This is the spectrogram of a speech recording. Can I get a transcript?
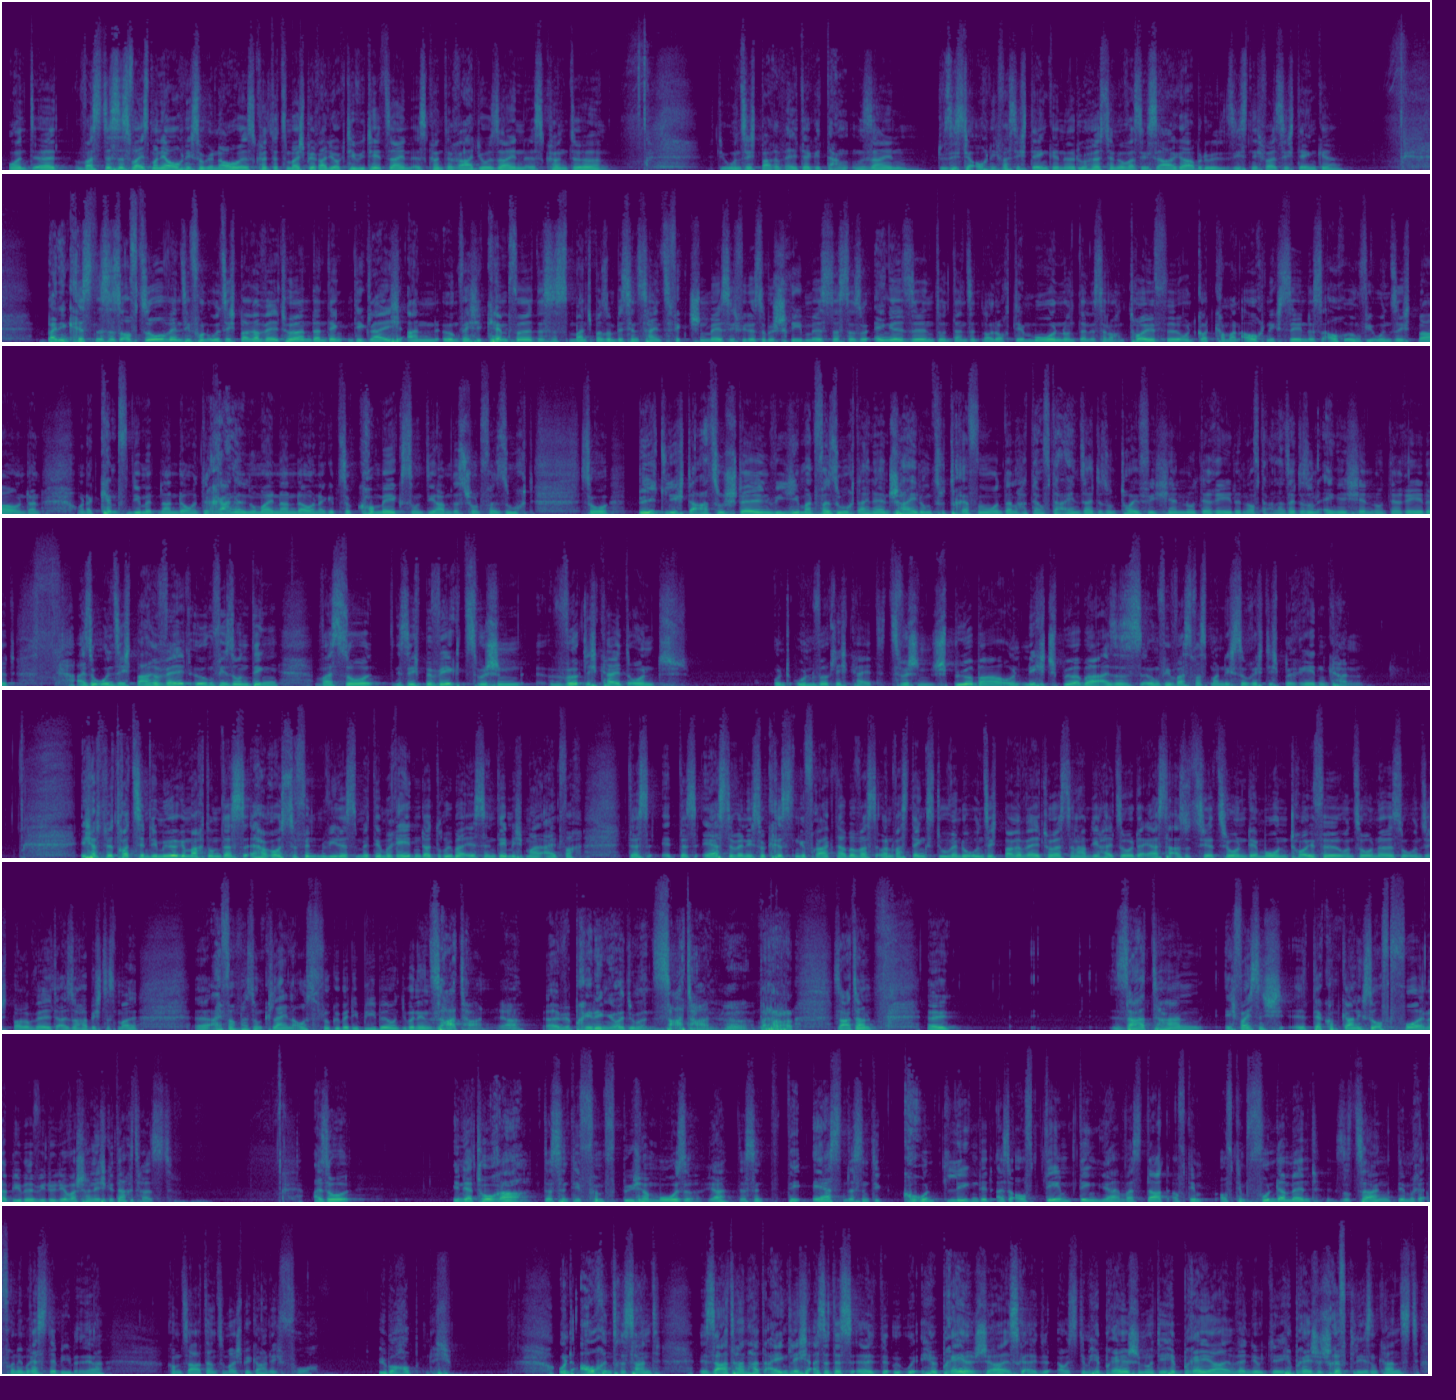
Und äh, was das ist, weiß man ja auch nicht so genau. Es könnte zum Beispiel Radioaktivität sein, es könnte Radio sein, es könnte die unsichtbare Welt der Gedanken sein. Du siehst ja auch nicht, was ich denke. Ne? Du hörst ja nur, was ich sage, aber du siehst nicht, was ich denke. Bei den Christen ist es oft so, wenn sie von unsichtbarer Welt hören, dann denken die gleich an irgendwelche Kämpfe. Das ist manchmal so ein bisschen Science-Fiction-mäßig, wie das so beschrieben ist, dass da so Engel sind und dann sind noch Dämonen und dann ist da noch ein Teufel und Gott kann man auch nicht sehen, das ist auch irgendwie unsichtbar und dann, und dann kämpfen die miteinander und rangeln umeinander und da gibt es so Comics und die haben das schon versucht, so bildlich darzustellen, wie jemand versucht, eine Entscheidung zu treffen und dann hat er auf der einen Seite so ein Teufelchen und der redet und auf der anderen Seite so ein Engelchen und der redet. Also unsichtbare Welt, irgendwie so ein Ding, was so sich bewegt zwischen Wirklichkeit und, und Unwirklichkeit, zwischen spürbar und nicht spürbar. Also es ist irgendwie was, was man nicht so richtig bereden kann. Ich habe mir trotzdem die Mühe gemacht, um das herauszufinden, wie das mit dem Reden darüber ist, indem ich mal einfach das, das Erste, wenn ich so Christen gefragt habe, was, und was denkst du, wenn du unsichtbare Welt hörst, dann haben die halt so der erste Assoziation Dämonen, Teufel und so, ne, so unsichtbare Welt. Also habe ich das mal äh, einfach mal so einen kleinen Ausflug über die Bibel und über den Satan. Ja? ja wir predigen heute über den Satan. Brrr. Satan. Äh, Satan, ich weiß nicht, äh, der kommt gar nicht so oft vor in der Bibel, wie du dir wahrscheinlich gedacht hast. Also in der Tora, das sind die fünf Bücher Mose, ja, das sind die ersten, das sind die grundlegenden, also auf dem Ding, ja, was dort auf dem, auf dem Fundament sozusagen dem, von dem Rest der Bibel, ja, kommt Satan zum Beispiel gar nicht vor. Überhaupt nicht. Und auch interessant, Satan hat eigentlich, also das äh, Hebräisch, ja, ist, äh, aus dem Hebräischen und die Hebräer, wenn du die hebräische Schrift lesen kannst,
